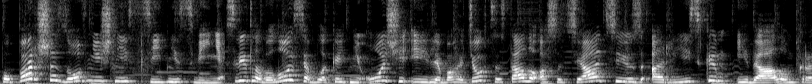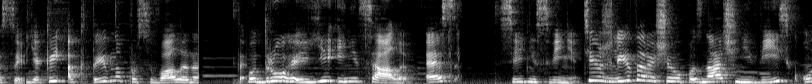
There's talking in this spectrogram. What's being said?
По-перше, зовнішність Сідні Свіні, світле волосся, блакитні очі, і для багатьох це стало асоціацією з арійським ідеалом краси, який активно просували на по-друге, її ініціали С. Сідні Свіні. Ті ж літери, що у позначенні військ у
